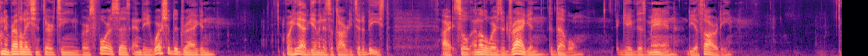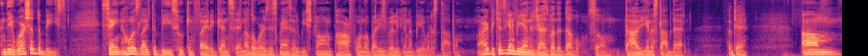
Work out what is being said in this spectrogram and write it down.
And in Revelation 13, verse 4, it says, And they worship the dragon, for he hath given his authority to the beast all right, so in other words, the dragon, the devil, gave this man the authority. And they worship the beast, saying, Who is like the beast who can fight against it? In other words, this man's going to be strong and powerful, and nobody's really going to be able to stop him. All right, because he's going to be energized by the devil. So, how are you going to stop that? Okay. Um,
